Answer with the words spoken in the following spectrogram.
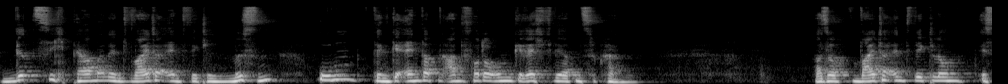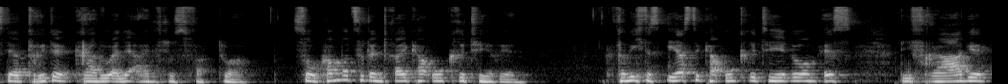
wird sich permanent weiterentwickeln müssen, um den geänderten Anforderungen gerecht werden zu können. Also Weiterentwicklung ist der dritte graduelle Einflussfaktor. So, kommen wir zu den drei K.O.-Kriterien. Für mich das erste K.O.-Kriterium ist die Frage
